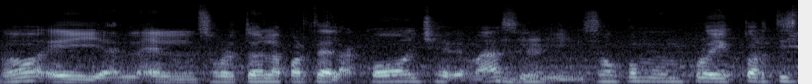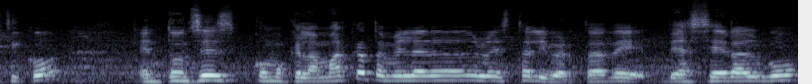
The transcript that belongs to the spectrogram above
¿no? Y en- en- sobre todo en la parte de la concha y demás, y- Ujú. y, son como un proyecto artístico. Entonces, como que la marca también le ha dado esta libertad de, de hacer algo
